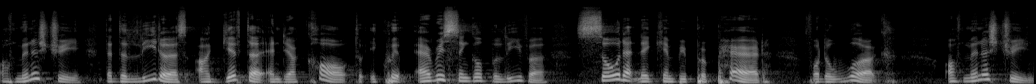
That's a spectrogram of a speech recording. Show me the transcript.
of ministry, that the leaders are gifted and they are called to equip every single believer so that they can be prepared for the work of ministry.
